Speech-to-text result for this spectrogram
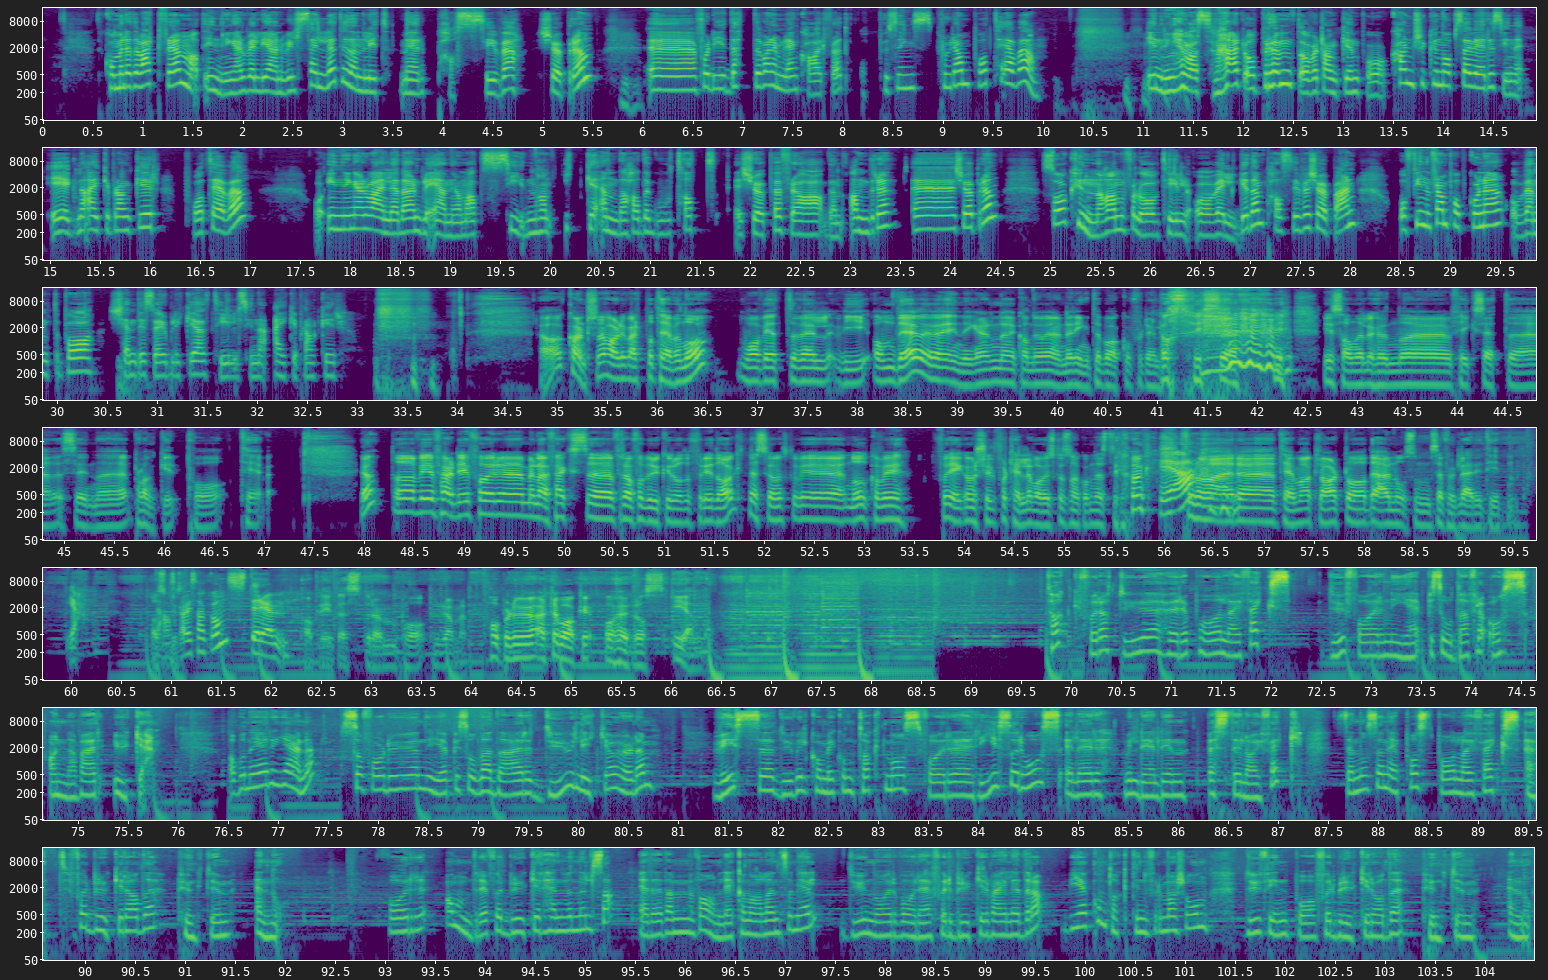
Det kommer etter hvert frem at innringeren veldig gjerne vil selge til den litt mer passive kjøperen, mm. eh, fordi dette var nemlig en kar fra et oppussingsprogram på TV. Innringeren var svært opprømt over tanken på å kanskje kunne observere sine egne eikeplanker på TV, og innringeren og veilederen ble enige om at siden han ikke enda hadde godtatt kjøpet fra den andre eh, kjøperen, så kunne han få lov til å velge den passive kjøperen og finne fram popkornet og vente på kjendisøyeblikket til sine eikeplanker. ja, kanskje har de vært på TV nå. Hva vet vel vi om det? Innringeren kan jo gjerne ringe tilbake og fortelle oss hvis, eh, hvis han eller hun eh, fikk sett eh, sine planker på TV. Ja, da er vi ferdig for, med Lifehacks fra Forbrukerrådet for i dag. Neste gang skal vi Nå kan vi for en gangs skyld fortelle hva vi skal snakke om neste gang. Ja. For nå er temaet klart, og det er noe som selvfølgelig er i tiden. Ja. Da skal vi snakke om strøm. Da blir det strøm på programmet. Håper du er tilbake og hører oss igjen. Takk for at du hører på Lifehacks. Du får nye episoder fra oss annenhver uke. Abonner gjerne, så får du nye episoder der du liker å høre dem. Hvis du vil komme i kontakt med oss for ris og ros, eller vil dele din beste lifehack, send oss en e-post på lifehacks at forbrukerradet.no. For andre forbrukerhenvendelser er det de vanlige kanalene som gjelder. Du når våre forbrukerveiledere via kontaktinformasjon du finner på forbrukerrådet.no.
